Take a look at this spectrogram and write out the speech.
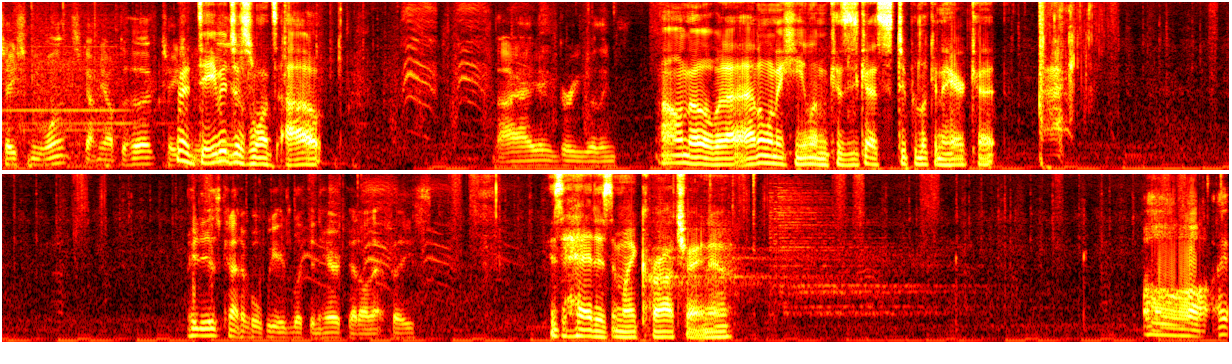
Chased me once, got me off the hook. Chased me David again. just wants out. I agree with him. I don't know, but I, I don't want to heal him because he's got a stupid looking haircut. It is kind of a weird looking haircut on that face. His head is in my crotch right now. Oh, I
